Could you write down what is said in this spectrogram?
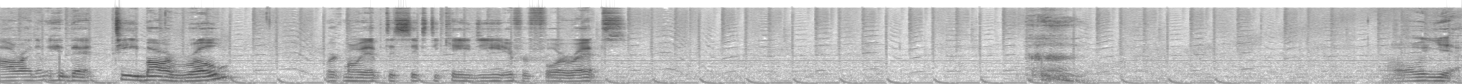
All right, then we hit that T-bar row. Work my way up to 60 kg here for four reps. oh yeah.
